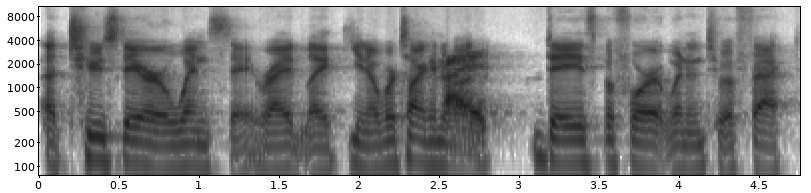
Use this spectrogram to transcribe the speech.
a Tuesday or a Wednesday, right? Like, you know, we're talking about right. days before it went into effect.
